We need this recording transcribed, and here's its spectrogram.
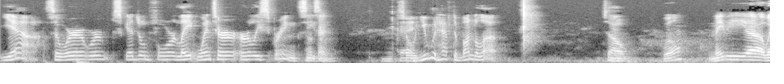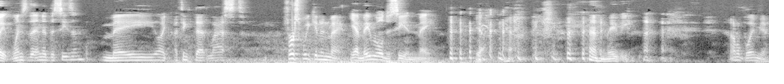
yeah. So we're we're scheduled for late winter, early spring season. Okay. Okay. So you would have to bundle up. So Well, maybe. Uh, wait, when's the end of the season? May, like I think that last first weekend in May. Yeah, maybe we'll just see you in May. Yeah, maybe. I don't blame you.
